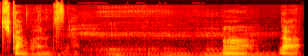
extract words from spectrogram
期間があるんですね。へうん、ーだから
